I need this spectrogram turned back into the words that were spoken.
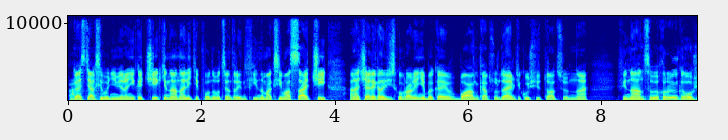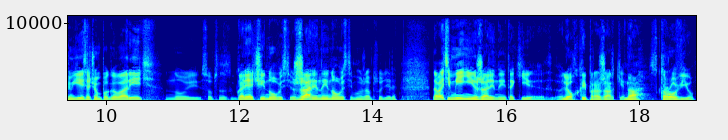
В гостях сегодня Вероника Чекина, аналитик фондового центра «Инфина», Максим Осадчий, начальник аналитического управления БКФ Банка. Обсуждаем текущую ситуацию на финансовых рынках. В общем, есть о чем поговорить. Ну и, собственно, горячие новости. Жареные новости мы уже обсудили. Давайте менее жареные, такие легкой прожарки. Да. С кровью.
